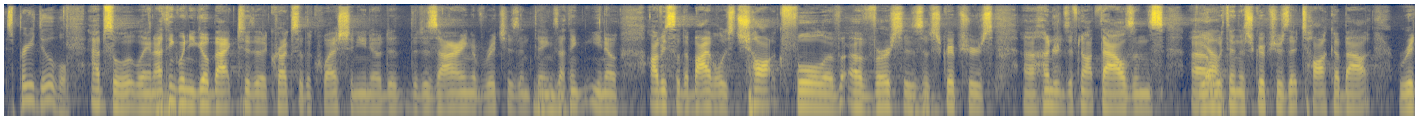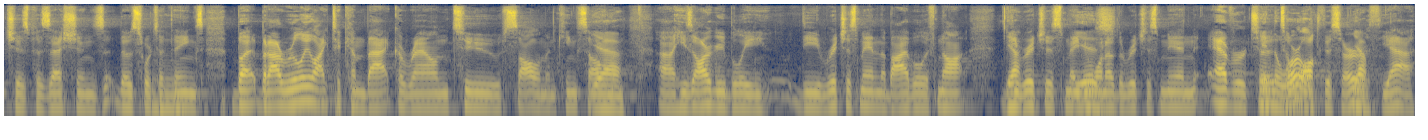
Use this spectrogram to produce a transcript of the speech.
it's pretty doable. Absolutely. And I think when you go back to the crux of the question, you know, the, the desiring of riches and things, mm-hmm. I think, you know, obviously the Bible is chock full of, of verses, of scriptures, uh, hundreds, if not thousands, uh, yeah. within the scriptures that talk about riches, possessions, those sorts mm-hmm. of things. But, but I really like to come back around to Solomon, King Solomon. Yeah. Uh, he's arguably the richest man in the Bible, if not the yeah, richest, maybe one of the richest men ever to, to walk this earth. Yeah.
